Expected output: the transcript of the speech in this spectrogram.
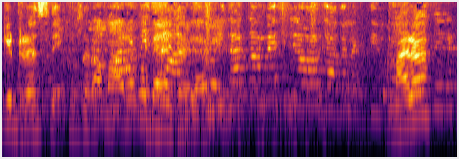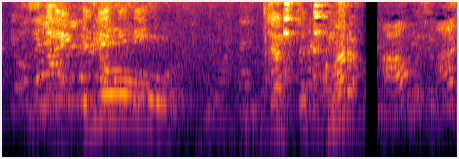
की ड्रेस देखो जरा। हमारा को इधर इधर। इधर। हमारा? जस्ट हमारा आओ आज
